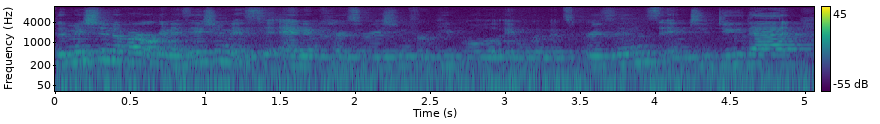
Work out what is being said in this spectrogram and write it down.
the mission of our organization is to end incarceration for people in women's prisons, and to do that,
